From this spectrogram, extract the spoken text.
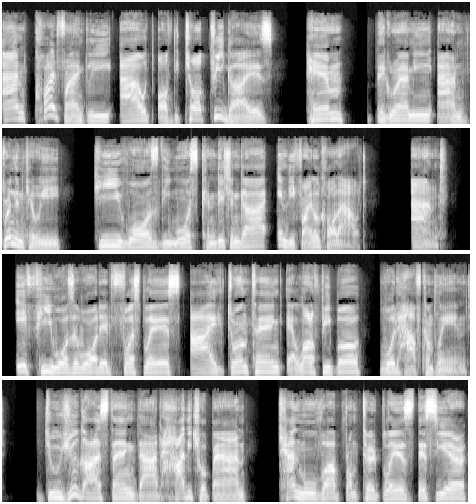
And quite frankly, out of the top three guys, him, Big Ramy, and Brandon Curry he was the most conditioned guy in the final call out. And if he was awarded first place, I don't think a lot of people would have complained. Do you guys think that Hadi Choopan can move up from third place this year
